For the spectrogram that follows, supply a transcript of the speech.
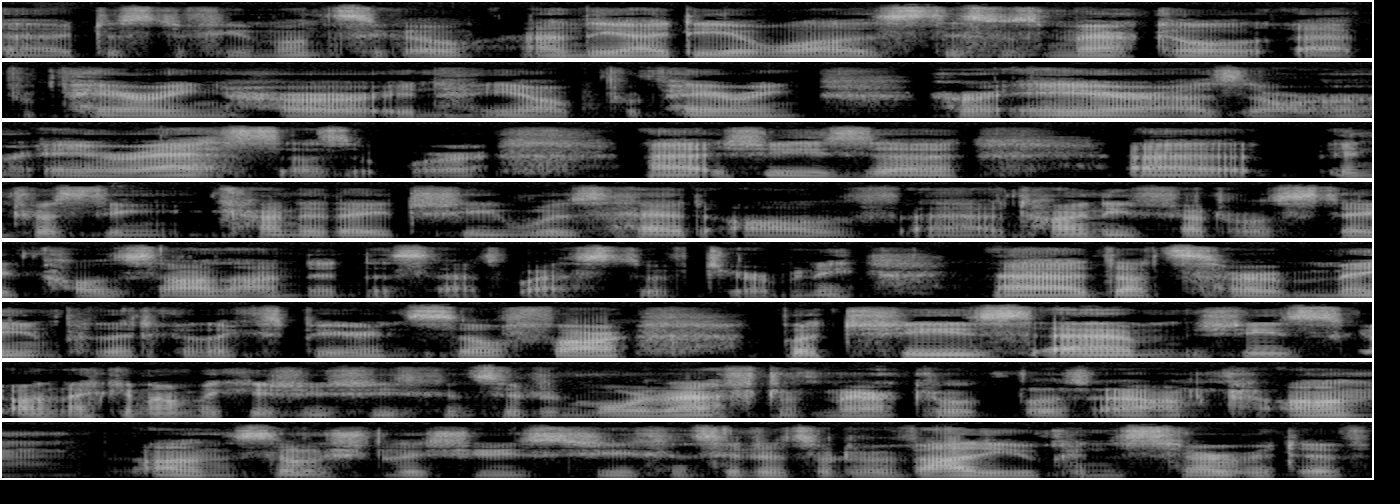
uh, just a few months ago, and the idea was this was Merkel uh, preparing her in you know preparing her heir as or her heiress as it were. Uh, she's a, a, interesting candidate. She was head of a tiny federal state called Saarland in the southwest of Germany. Uh, that's her main political experience so far. But she's um, she's on economic issues. She's considered more left of Merkel, but on on on social issues, she's considered sort of a value conservative.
